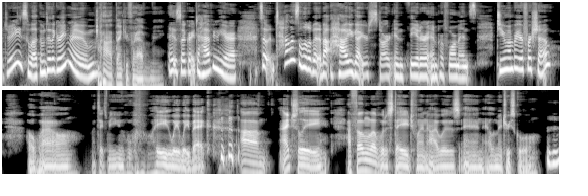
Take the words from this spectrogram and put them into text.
Roderice, welcome to the Green Room. Ah, thank you for having me. It's so great to have you here. So, tell us a little bit about how you got your start in theater and performance. Do you remember your first show? Oh wow, that takes me way, way, way back. um, actually, I fell in love with a stage when I was in elementary school. Mhm.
